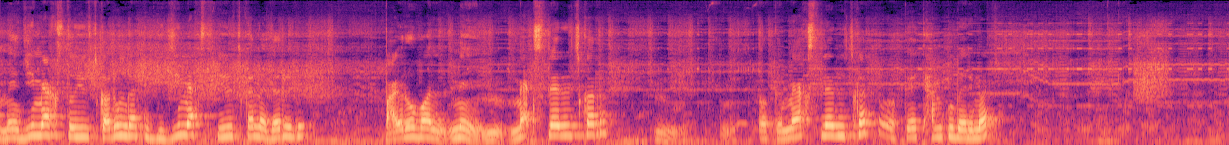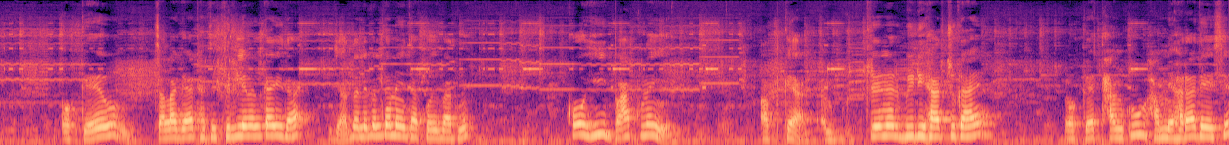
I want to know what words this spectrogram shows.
मैं जी मैक्स तो यूज़ करूँगा, क्योंकि जी मैक्स यूज़ करना ज़रूरी है। पायरोबल नहीं मैक्स प्लेयर यूज़ कर। ओके मैक्स प्लेयर यूज़ कर। Okay thank you very much okay चला गया थर्टी थ्री लेवल का ही था। ज़्यादा लेवल का नहीं था, कोई बात नहीं। कोई बात नहीं। अब क्या? ट्रेनर बी डी हार चुका है। ओके थैंक यू हमने हरा दिया इसे।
